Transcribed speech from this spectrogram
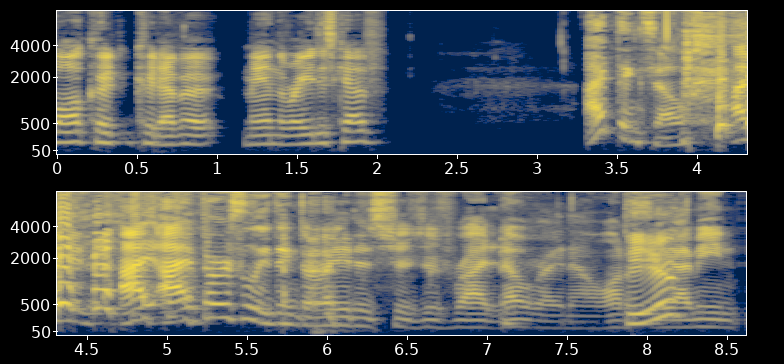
Harbaugh could could ever man the Raiders, Kev? I think so. I mean, I, I personally think the Raiders should just ride it out right now. Honestly, you? I mean,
